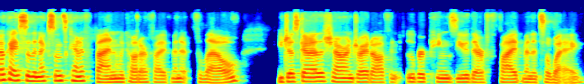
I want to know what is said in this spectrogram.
Okay, so the next one's kind of fun. We call it our five minute flow. You just got out of the shower and dried off, and Uber pings you. They're five minutes away.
